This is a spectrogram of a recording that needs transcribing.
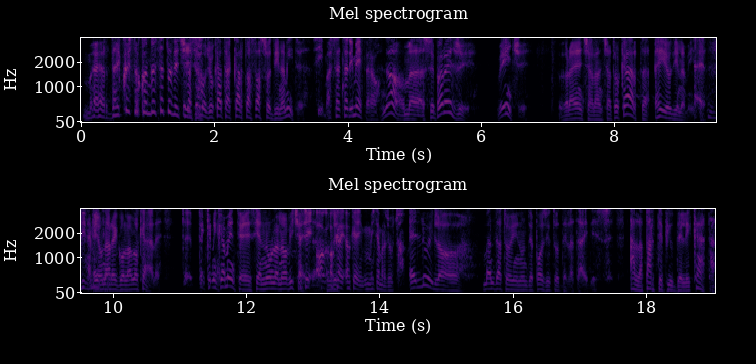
Merda, e questo quando è stato Ce la deciso? siamo giocata a carta sasso e dinamite. Sì, ma senza di me però. No, ma se pareggi, vinci. Branch ha lanciato carta e io dinamite. Eh, dinamite? È una regola locale. Te- tecnicamente si annullano a vicenda. Sì, o- così- ok, ok, mi sembra giusto. E lui l'ho mandato in un deposito della Tidis. Alla parte più delicata,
